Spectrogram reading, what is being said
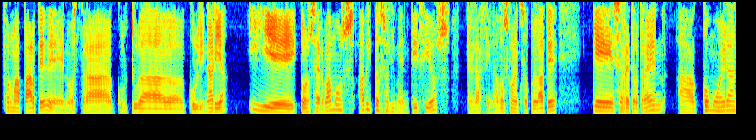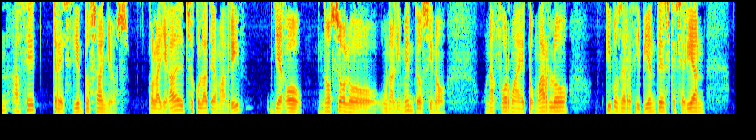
forma parte de nuestra cultura culinaria y conservamos hábitos alimenticios relacionados con el chocolate que se retrotraen a cómo eran hace 300 años. Con la llegada del chocolate a Madrid llegó no solo un alimento, sino una forma de tomarlo, tipos de recipientes que serían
